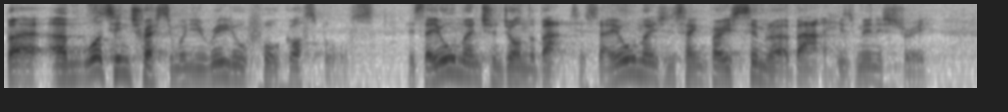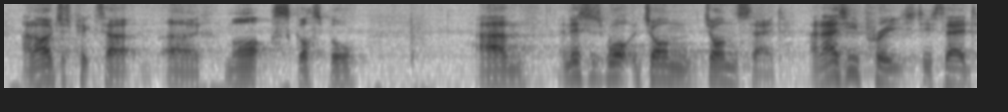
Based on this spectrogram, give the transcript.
But um, what's interesting when you read all four Gospels is they all mention John the Baptist. They all mention something very similar about his ministry. And I've just picked up uh, Mark's Gospel. Um, and this is what John, John said. And as he preached, he said,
